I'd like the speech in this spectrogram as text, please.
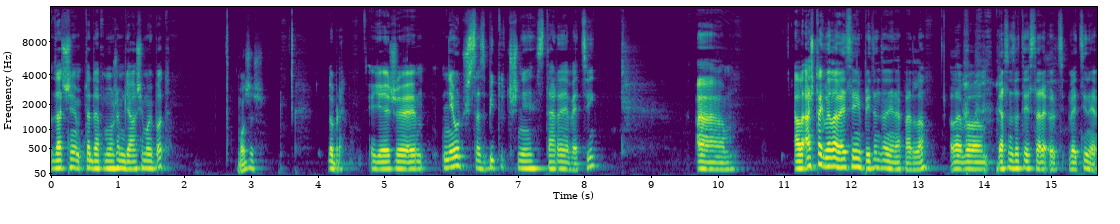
začnem, teda môžem ďalší môj bod? Môžeš. Dobre. Je, že neuč sa zbytočne staré veci. A, ale až tak veľa vecí mi pri tomto nenapadlo, lebo ja som za tie staré veci ne,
